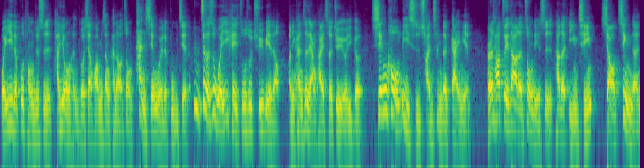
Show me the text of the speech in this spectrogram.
唯一的不同就是它用了很多像画面上看到的这种碳纤维的部件了。嗯，这个是唯一可以做出区别的哦。啊，你看这两台车就有一个先后历史传承的概念，而它最大的重点是它的引擎效性能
